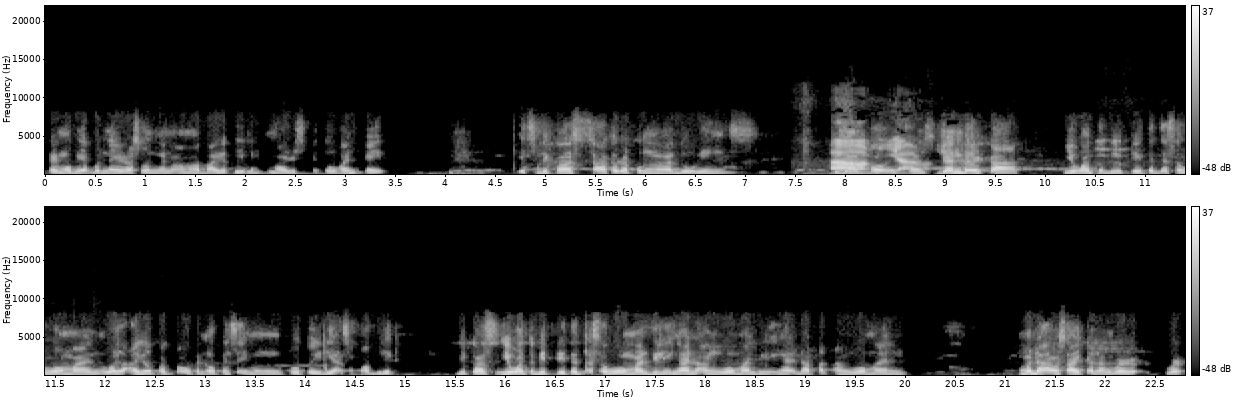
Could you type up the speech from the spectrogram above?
kay mo biya pud na yung rason nga ang mga bayot di ma- marespetuhan kay it's because sa ato ra pong mga doings example Um, if yeah. transgender ka you want to be treated as a woman wala ayo pagpa-open-open sa imong tutoy diya sa public because you want to be treated as a woman dili nga na ang woman dili nga dapat ang woman muna usay ka lang we're, we're,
